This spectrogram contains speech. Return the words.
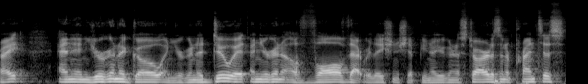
right? And then you're going to go and you're going to do it and you're going to evolve that relationship. You know, you're going to start as an apprentice,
